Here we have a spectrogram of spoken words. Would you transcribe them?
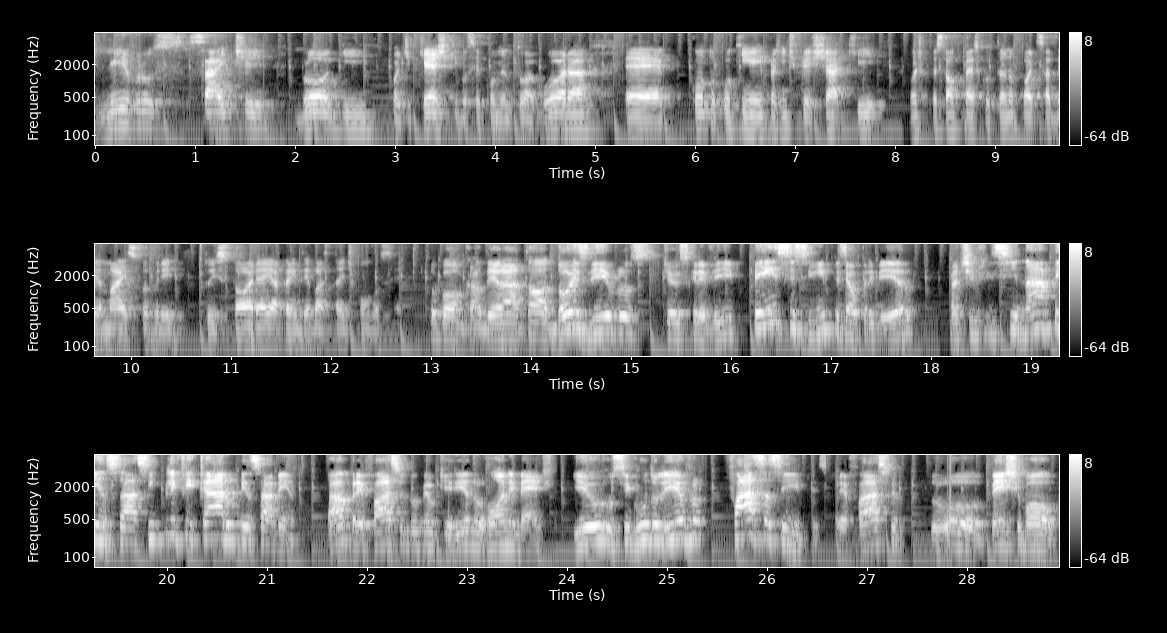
livros, site, blog, podcast que você comentou agora. É, conta um pouquinho aí para a gente fechar aqui onde o pessoal que está escutando pode saber mais sobre tua história e aprender bastante com você. Muito bom, Caldeira. Então, dois livros que eu escrevi. Pense Simples é o primeiro, para te ensinar a pensar, simplificar o pensamento. Tá? Prefácio do meu querido Rony Mesh. E o, o, segundo livro, Faça Simples. Prefácio do Benchimol,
